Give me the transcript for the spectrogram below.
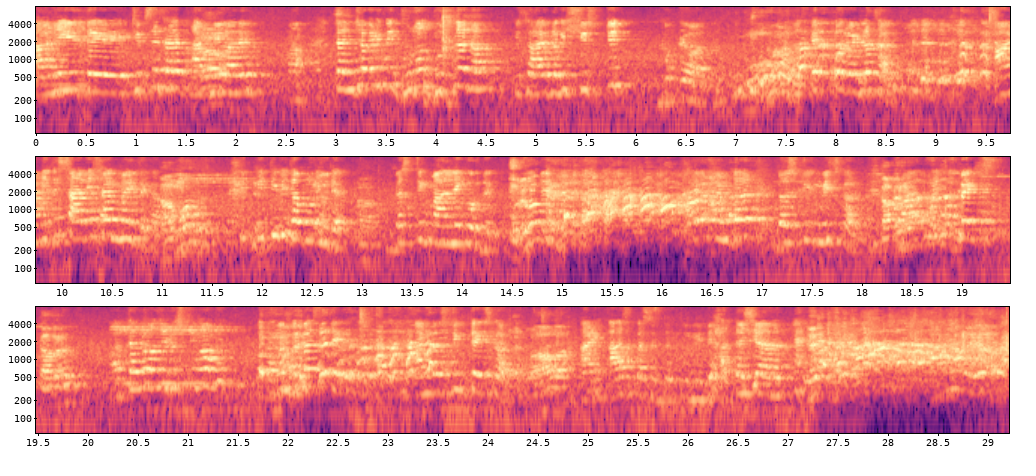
आणि ते चिपसे साहेब आर्मीवाले हा. त्यांच्याकडे मी धुणं धुतलं ना की साहेब लगेच शिस्तीत कपडे हो. वाळतात. ते परडलं चालू आणि ते सारे साहेब माहितीये हा का किती दमून येऊ द्या. हा. डस्टिंग माल नाही करू देत म्हणतात डस्टिंग मीच कर बेस्ट. त्याला माझी डस्टिंग आवडत मग मी बसते आणि डस्टिंग तेच वा वा आणि आजपासून तर तुम्ही बी हाताशी आलात ए,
